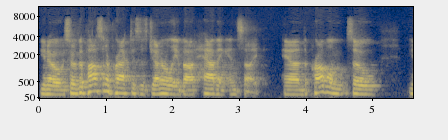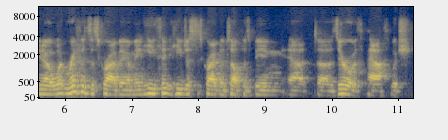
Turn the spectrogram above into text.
you know, so vipassana practice is generally about having insight. And the problem, so, you know, what Riff is describing, I mean, he th- he just described himself as being at uh, zeroth path, which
